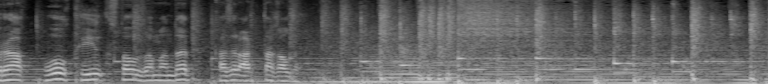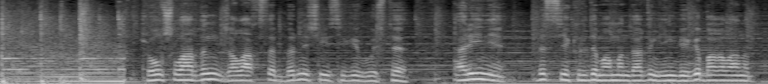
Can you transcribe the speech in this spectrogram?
Бірақ ол қиын қыстау замандар қазір артта қалды. Жолшылардың жалақысы бірнеше есеге өсті. Әрине біз секілді мамандардың еңбегі бағаланып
